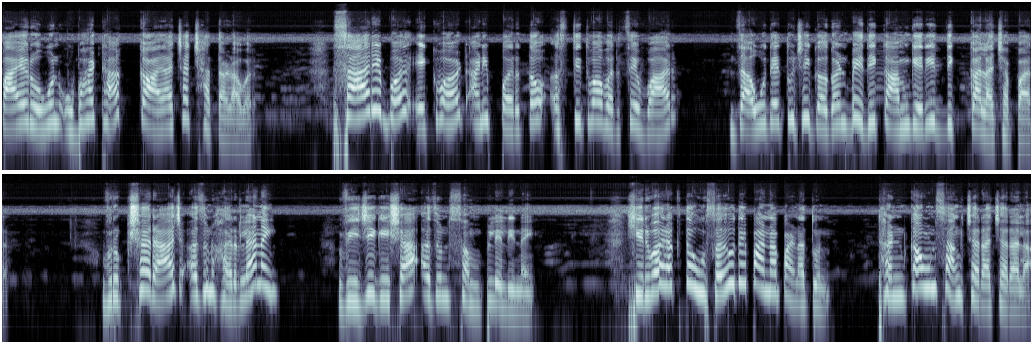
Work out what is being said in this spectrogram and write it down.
पाय रोवून उभा ठाक काळाच्या छाताळावर सारे बळ एकवट आणि परतव अस्तित्वावरचे वार. जाऊ दे तुझी गगनभेदी कामगिरी दिक्कालाच्या पार. वृक्षराज अजून हरला नाही. विजिगिशा अजून संपलेली नाही. हिरवं रक्त उसळू दे पानापानातून ठणकावून सांग चराचराला.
